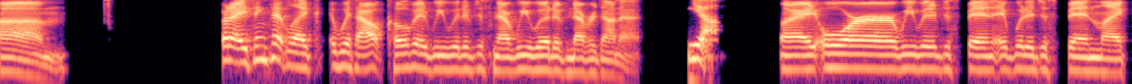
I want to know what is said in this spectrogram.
um but i think that like without covid we would have just never we would have never done it Yeah. Right? Or we would have just been, it would have just been like,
